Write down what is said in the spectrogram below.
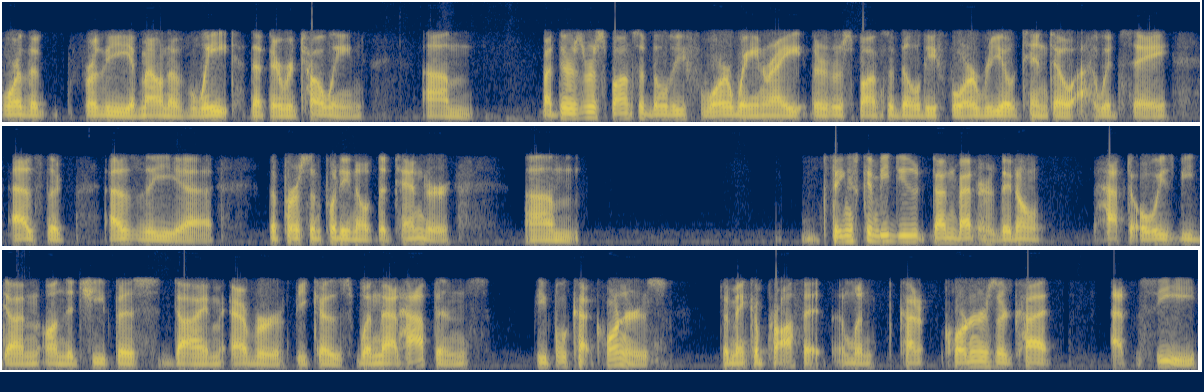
for the for the amount of weight that they were towing, um, but there's responsibility for Wainwright. There's responsibility for Rio Tinto. I would say as the as the uh, the person putting out the tender. Um, things can be do, done better. They don't have to always be done on the cheapest dime ever because when that happens, people cut corners to make a profit. And when corners are cut at the sea,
